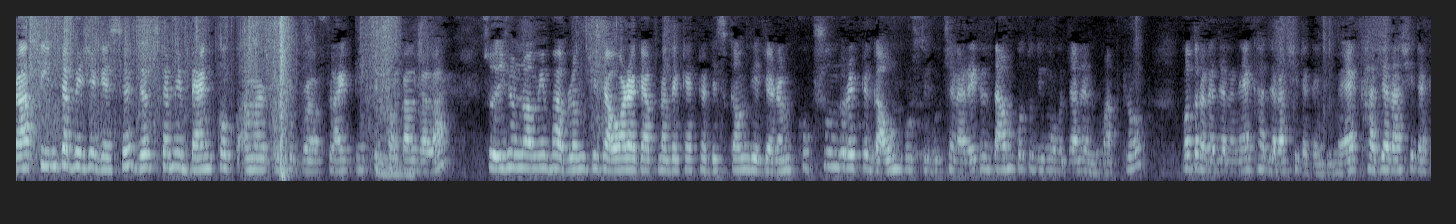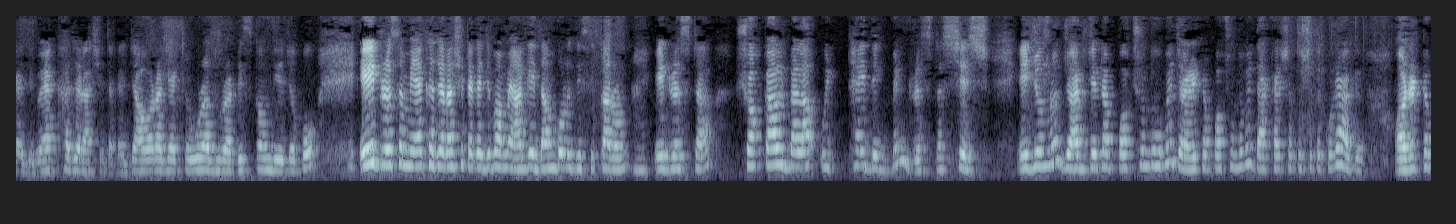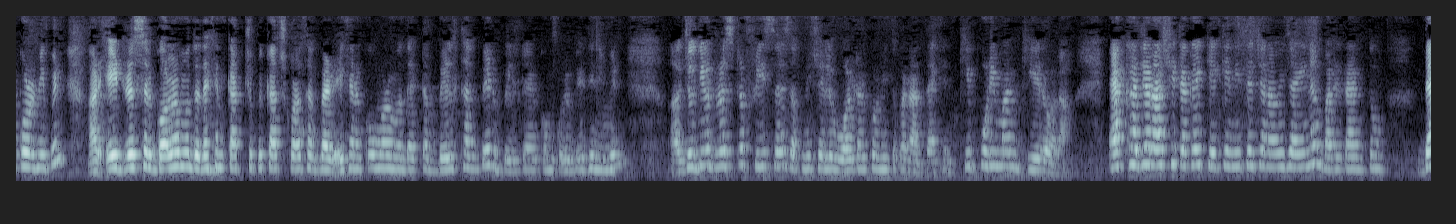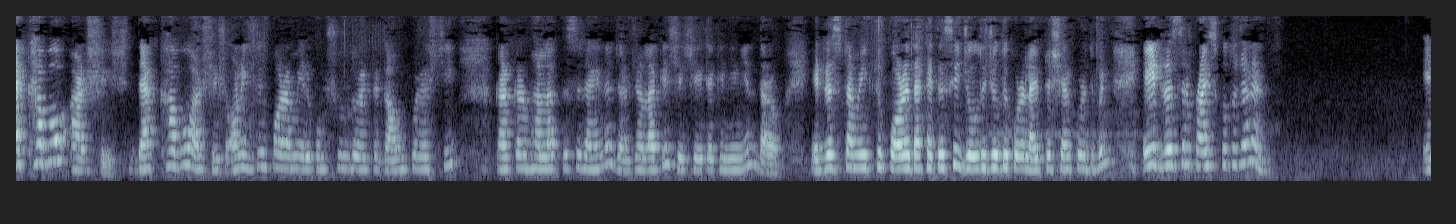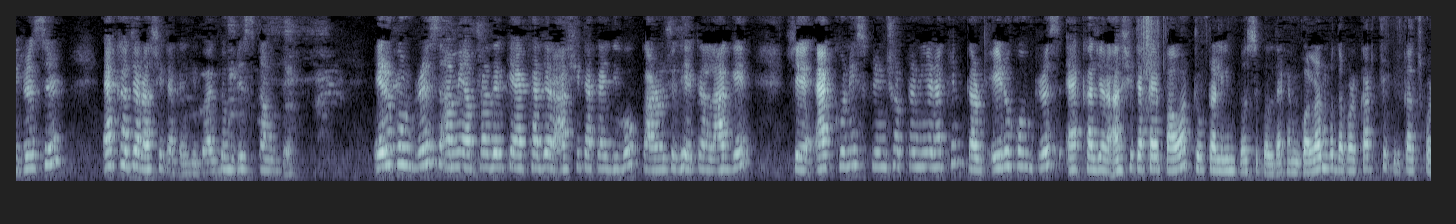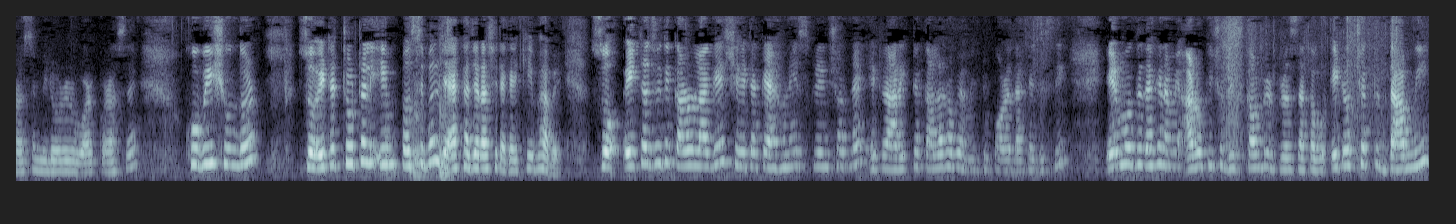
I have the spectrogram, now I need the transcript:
রাত তিনটা বেজে গেছে জাস্ট আমি ব্যাংকক আমার ফ্লাইট হচ্ছে সকালবেলা। সো এই জন্য আমি ভাবলাম যে যাওয়ার আগে আপনাদেরকে একটা ডিসকাউন্ট দিয়ে যাই আমি খুব সুন্দর একটা গাউন করছি বুঝছেন? আর এটার দাম কত দিব জানেন মাত্র? কত টাকা জানেন? এক হাজার আশি টাকায় দিব এক হাজার আশি টাকায় দিব এক হাজার আশি টাকায়। যাওয়ার আগে একটা উড়াধুরা ডিসকাউন্ট দিয়ে যাব। এই ড্রেস আমি এক হাজার আশি টাকায় দেবো আমি আগে দাম বলে দিছি কারণ এই ড্রেসটা সকালবেলা উঠাই দেখবেন ড্রেসটা শেষ। এই জন্য যার যেটা পছন্দ হবে যার এটা পছন্দ হবে দেখার সাথে সাথে করে আগে অর্ডারটা করে নেবেন। আর এই ড্রেসের গলার মধ্যে দেখেন কাজ কাটচুপি কাজ করা থাকবে আর এখানে কোমরের মধ্যে একটা বেল্ট থাকবে আর বেল্টটা এরকম করে বেঁধে নেবেন। যদিও ড্রেসটা ফ্রি সাইজ আপনি চাইলে ওয়াল্টার করে নিতে পারেন। আর দেখেন কি পরিমাণ ঘেরওয়ালা। এক হাজার আশি টাকায় কে কে নিতে চান আমি জানি না বাট এটা একদম দেখাবো আর শেষ, দেখাবো আর শেষ। অনেকদিন পর আমি এরকম সুন্দর একটা গাউন পরে আসছি। কার কার ভালো লাগতেছে জানি না, যার যা লাগে সে সেইটাকে নিয়ে নেন, দাঁড়াও। এই ড্রেসটা আমি একটু পরে দেখাইতেছি, জলদি জলদি করে লাইভটা শেয়ার করে দেবেন। এই ড্রেসের প্রাইস কত জানেন? এই ড্রেসের এক হাজার আশি টাকায় দিব, একদম ডিসকাউন্টে এরকম ড্রেস আমি আপনাদেরকে এক হাজার আশি টাকায় দিব। কারও যদি এটা লাগে, সে এখনই স্ক্রিনশটটা নিয়ে রাখেন। কারণ এরকম ড্রেস এক হাজার আশি টাকায় পাওয়া টোটালি ইম্পসিবল দেখেন, গলার মধ্যে আবার কাটচুপির কাজ করা আছে মিররের ওয়ার্ক করা আছে। খুবই সুন্দর। সো এটা টোটালি ইম্পসিবল যে এক হাজার আশি টাকায় কীভাবে? সো এটা যদি কারও লাগে, সে এটাকে এখনই স্ক্রিনশট নেন এটার আরেকটা কালার হবে, আমি একটু পরে দেখাইতেছি। এর মধ্যে দেখেন, আমি আরও কিছু ডিসকাউন্টেড ড্রেস দেখাবো। এটা হচ্ছে একটা দামি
